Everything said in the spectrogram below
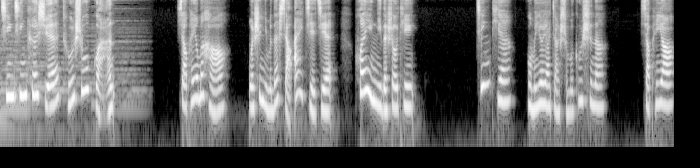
青青科学图书馆，小朋友们好，我是你们的小爱姐姐，欢迎你的收听。今天我们又要讲什么故事呢？小朋友，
